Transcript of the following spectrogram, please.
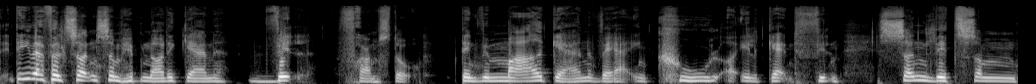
Det er i hvert fald sådan, som Hypnotic gerne vil fremstå. Den vil meget gerne være en cool og elegant film, sådan lidt som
